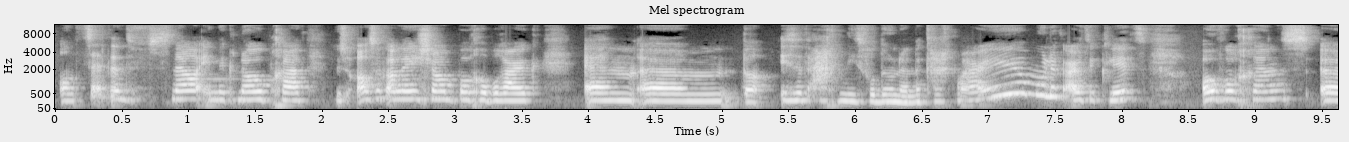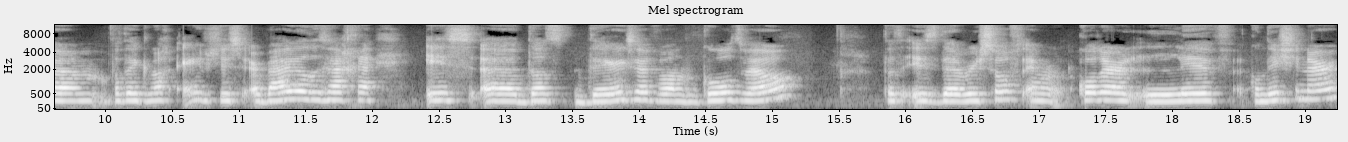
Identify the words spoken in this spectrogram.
ontzettend snel in de knoop gaat. Dus als ik alleen shampoo gebruik en um, dan is het eigenlijk niet voldoende. Dan krijg ik mijn haar heel moeilijk uit de klit. Overigens, um, wat ik nog eventjes erbij wilde zeggen is uh, dat deze van Goldwell dat is de Resoft Color Live Conditioner.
